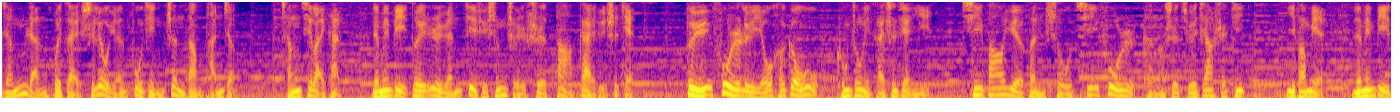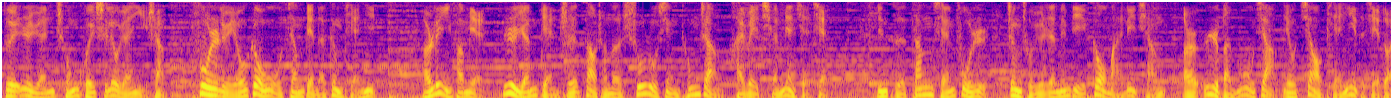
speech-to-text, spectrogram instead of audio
仍然会在十六元附近震荡盘整。长期来看，人民币对日元继续升值是大概率事件。对于赴日旅游和购物，空中理财师建议，七八月份暑期赴日可能是绝佳时机。一方面，人民币对日元重回十六元以上，赴日旅游购物将变得更便宜；而另一方面，日元贬值造成的输入性通胀还未全面显现。因此，当前赴日正处于人民币购买力强，而日本物价又较便宜的阶段，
